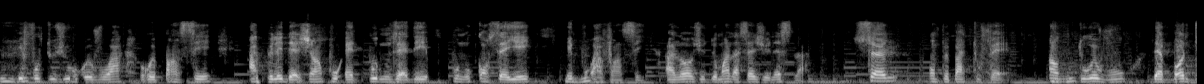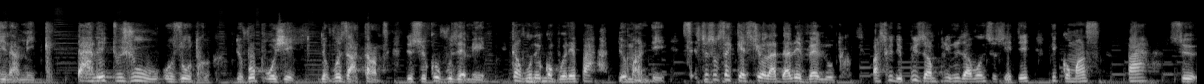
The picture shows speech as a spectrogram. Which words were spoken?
Mhm. Il faut toujours revoir, repenser, appeler des gens pour, être, pour nous aider, pour nous conseiller et pour avancer. Alors je demande à cette jeunesse-là, seul, on ne peut pas tout faire. Entourez-vous des bonnes dynamiques. Parlez toujours aux autres de vos projets, de vos attentes, de ce que vous aimez. Quand vous ne comprenez pas, demandez. Ce sont ces questions-là d'aller vers l'autre. Parce que de plus en plus, nous avons une société qui commence à se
